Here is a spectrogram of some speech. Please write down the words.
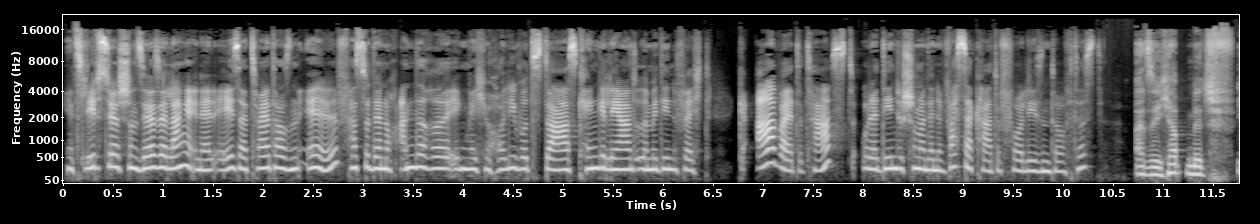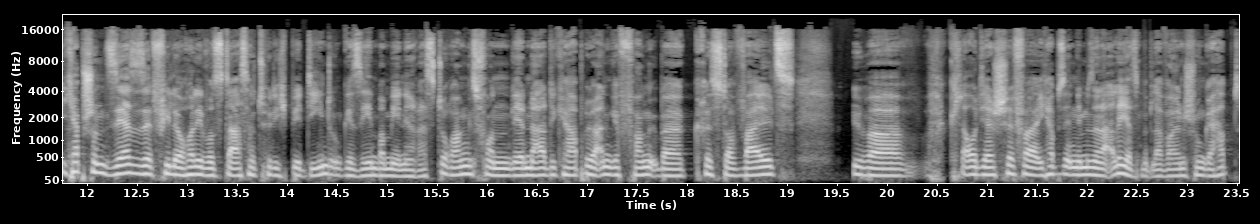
Jetzt lebst du ja schon sehr, sehr lange in L.A., seit 2011. Hast du denn noch andere, irgendwelche Hollywood-Stars kennengelernt oder mit denen du vielleicht gearbeitet hast oder denen du schon mal deine Wasserkarte vorlesen durftest? Also ich habe mit, ich habe schon sehr, sehr viele Hollywood-Stars natürlich bedient und gesehen bei mir in den Restaurants, von Leonardo DiCaprio angefangen über Christoph Waltz, über Claudia Schiffer. Ich habe sie in dem Sinne alle jetzt mittlerweile schon gehabt.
